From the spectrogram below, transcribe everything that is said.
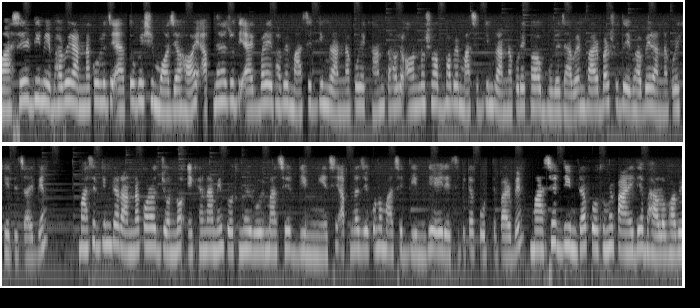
মাছের ডিম এভাবে রান্না করলে যে এত বেশি মজা হয়, আপনারা যদি একবার এভাবে মাছের ডিম রান্না করে খান, তাহলে অন্য সবভাবে মাছের ডিম রান্না করে খাওয়া ভুলে যাবেন। বারবার শুধু এভাবে রান্না করে খেতে চাইবেন। মাছের ডিমটা রান্না করার জন্য এখানে আমি প্রথমে রুই মাছের ডিম নিয়েছি। আপনারা যে কোনো মাছের ডিম দিয়ে এই রেসিপিটা করতে পারবেন। মাছের ডিমটা প্রথমে পানি দিয়ে ভালোভাবে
